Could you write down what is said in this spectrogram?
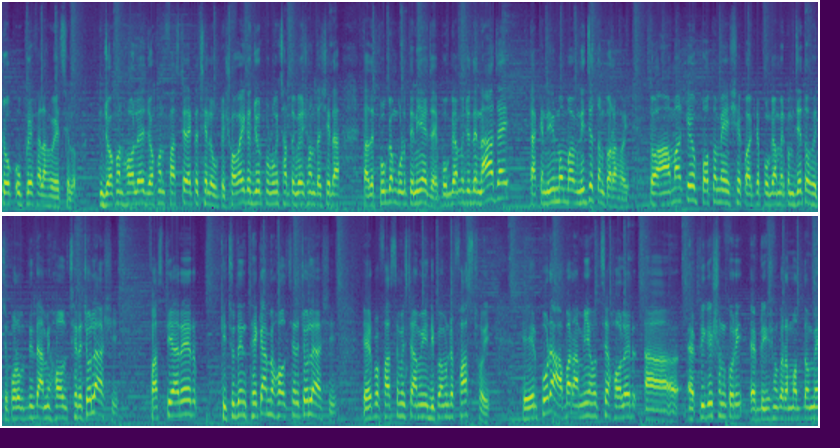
চোখ উপড়ে ফেলা হয়েছিল। যখন হলে যখন ফার্স্টের একটা ছেলে উঠে, সবাইকে জোরপূর্বক ছাত্রবাহী সন্ত্রাসীরা তাদের প্রোগ্রামগুলোতে নিয়ে যায়। প্রোগ্রামে যদি না যায়, তাকে নির্মমভাবে নির্যাতন করা হয়। তো আমাকেও প্রথমে এসে কয়েকটা প্রোগ্রাম এরকম যেতে হয়েছে। পরবর্তীতে আমি হল ছেড়ে চলে আসি। ফার্স্ট ইয়ারের কিছুদিন থেকে আমি হল ছেড়ে চলে আসি। এরপর ফার্স্ট সেমিস্টার আমি ডিপার্টমেন্টে ফার্স্ট হই। এরপরে আবার আমি হচ্ছে হলের অ্যাপ্লিকেশন করি। অ্যাপ্লিকেশন করার মাধ্যমে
